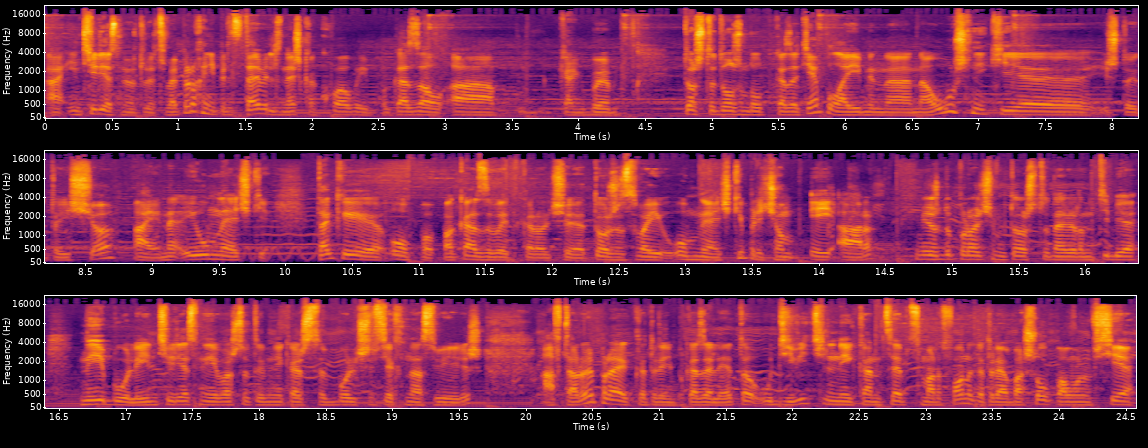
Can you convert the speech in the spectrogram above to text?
а, интересную устройство. Во-первых, они представили, знаешь, как Huawei показал, а, как бы то, что должен был показать Apple, а именно наушники и что это еще, а, и, на- и умные очки. Так и Oppo показывает, короче, тоже свои умные очки, причем AR, между прочим, то, что, наверное, тебе наиболее интересно и во что ты, мне кажется, больше всех нас веришь. А второй проект, который они показали, это удивительный концепт смартфона, который обошел, по-моему, все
